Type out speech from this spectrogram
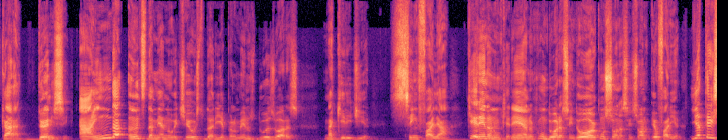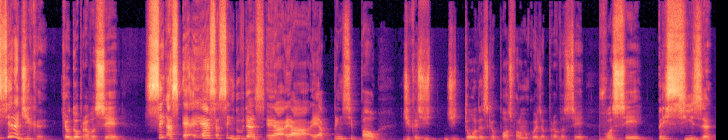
Cara, dane-se. Ainda antes da meia-noite eu estudaria pelo menos duas horas naquele dia, sem falhar. Querendo ou não querendo, com dor ou sem dor, com sono ou sem sono, eu faria. E a terceira dica que eu dou para você, é, essa sem dúvida é a, é a, é a principal dicas de, de todas que eu posso falar uma coisa para você. Você precisa,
